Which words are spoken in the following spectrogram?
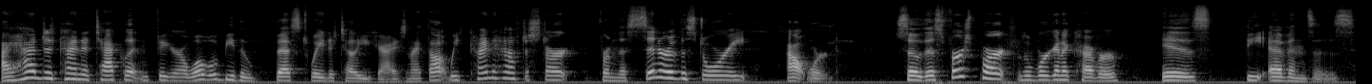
I had to kind of tackle it and figure out what would be the best way to tell you guys. And I thought we'd kind of have to start from the center of the story outward. So, this first part that we're going to cover is the Evanses.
